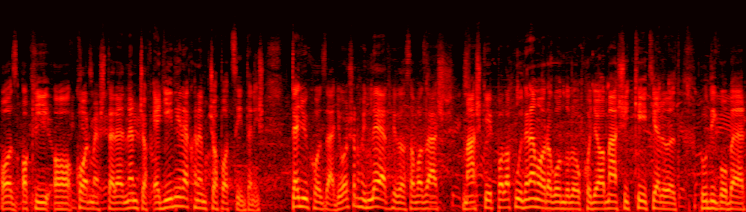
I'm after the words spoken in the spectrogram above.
az, aki a karmestere nem csak egyénileg, hanem csapatszinten is. Tegyük hozzá gyorsan, hogy lehet, hogy ez a szavazás másképp alakul, de nem arra gondolok, hogy a másik két jelölt, Rudy Gobert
